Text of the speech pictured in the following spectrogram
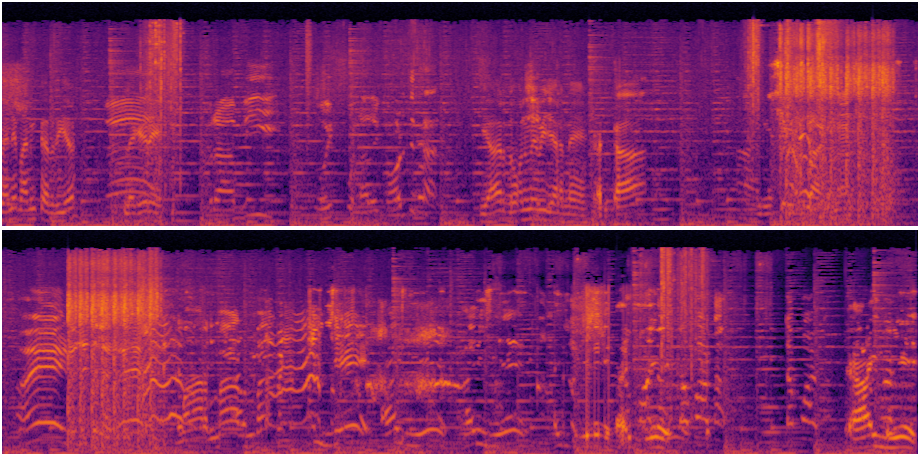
मैंने बंद कर दिया लगे रहे बराबरी वो भी पोलर रिकॉर्ड देना यार जोन में भी जाना है भी लगना अरे रिश्ते लग रहे हैं मार मार मार ये आई ये आई ये आई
